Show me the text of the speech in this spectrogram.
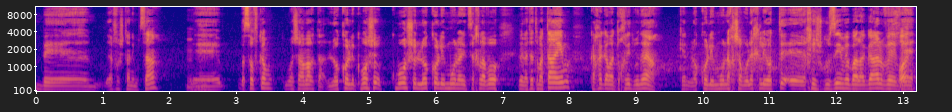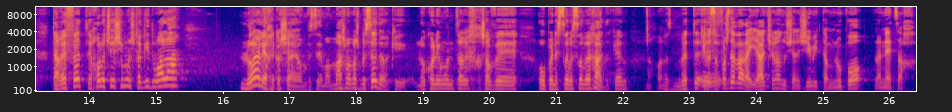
באיפה שאתה נמצא. אה, בסוף גם, כמו שאמרת, לא כל, כמו, ש, כמו שלא כל אימון אני צריך לבוא ולתת 200, ככה גם התוכנית בנויה. כן, לא כל אימון עכשיו הולך להיות אה, חישגוזים ובלאגן נכון. וטרפת. יכול להיות שיש אימון שתגיד, וואלה, לא היה לי הכי קשה היום, וזה ממש ממש בסדר, כי לא כל אימון צריך עכשיו אופן 2021, כן? נכון. אז באמת, כי אה, בסופו של דבר היעד שלנו שאנשים יתאמנו פה לנצח.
